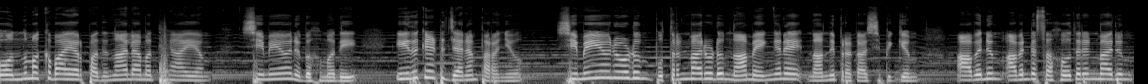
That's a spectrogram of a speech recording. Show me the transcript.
ഒന്ന് മക്കബായർ പതിനാലാം അധ്യായം. ശിമയോന് ബഹുമതി. ഇത് കേട്ട് ജനം പറഞ്ഞു ശിമയോനോടും പുത്രന്മാരോടും നാം എങ്ങനെ നന്ദി പ്രകാശിപ്പിക്കും? അവനും അവന്റെ സഹോദരന്മാരും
